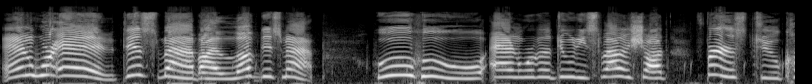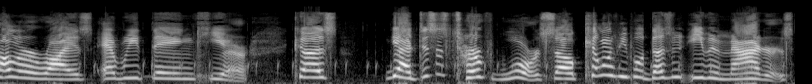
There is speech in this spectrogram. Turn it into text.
And we're in this map. I love this map. Hoo hoo. And we're gonna do the splatter shot first to colorize everything here. Cause yeah, this is turf war, so killing people doesn't even matters.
